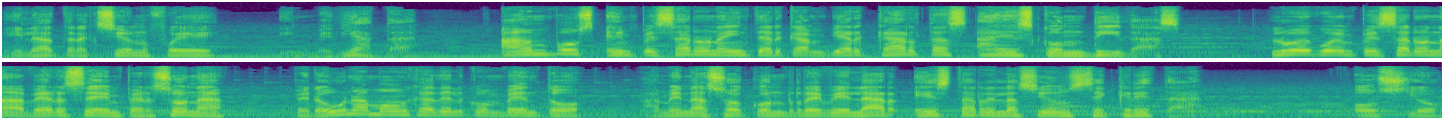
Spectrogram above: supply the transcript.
y la atracción fue inmediata. Ambos empezaron a intercambiar cartas a escondidas. Luego empezaron a verse en persona, pero una monja del convento amenazó con revelar esta relación secreta. Ocio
